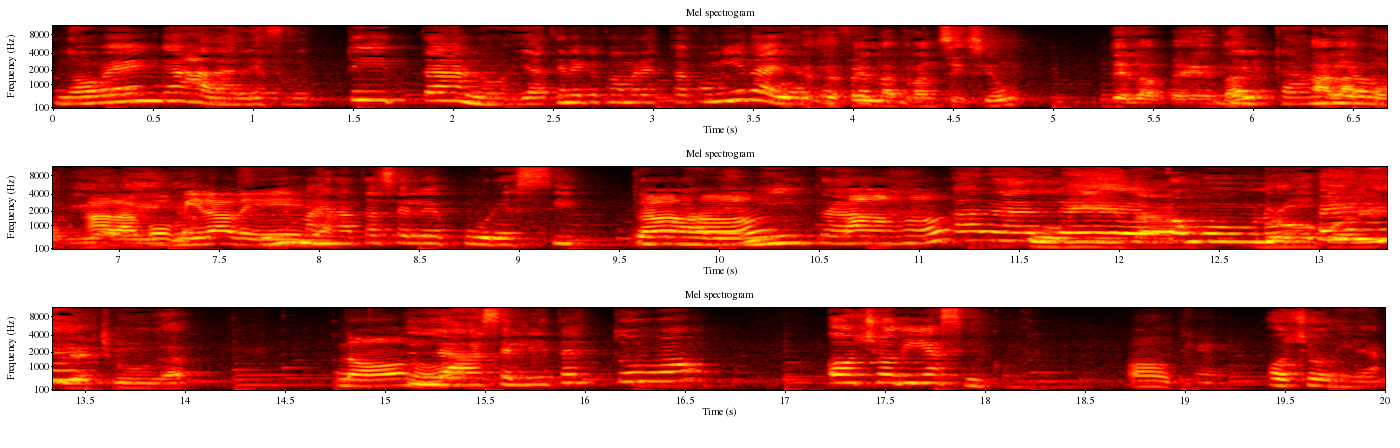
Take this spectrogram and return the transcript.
No vengas a darle frutita, no, ya tiene que comer esta comida. y esa fue la transición de la vegetal a la comida, a la comida de, ella. Imagínate hacerle purecito, avenita, a darle como unos brócoli, lechuga. No, no. La celita estuvo ocho días sin comer. Ok. Ocho días.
